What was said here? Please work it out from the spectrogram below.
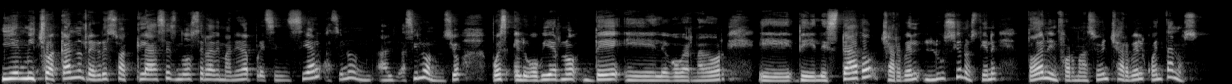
Y en Michoacán el regreso a clases no será de manera presencial, así lo, así lo anunció pues el gobierno del de, gobernador eh, del estado, Charbel Lucio, nos tiene toda la información. Charbel, cuéntanos.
